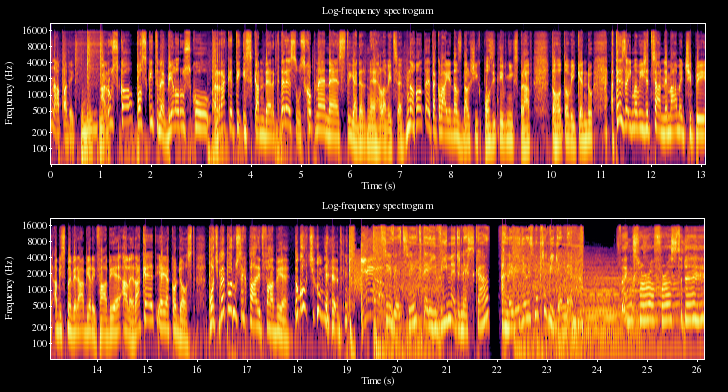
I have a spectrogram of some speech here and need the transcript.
jsou nápady. A Rusko poskytne Bělorusku rakety Iskander, které jsou schopné nést jaderné hlavice. No, to je taková jedna z dalších pozitivních zpráv tohoto víkendu. A to je zajímavé, že třeba nemáme čipy, aby jsme vyráběli Fábie, ale raket je jako dost. Pojďme po Rusech pálit Fábie, to budou čumět. Tři věci, které víme dneska a nevěděli jsme před víkendem. Things were rough for us today.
